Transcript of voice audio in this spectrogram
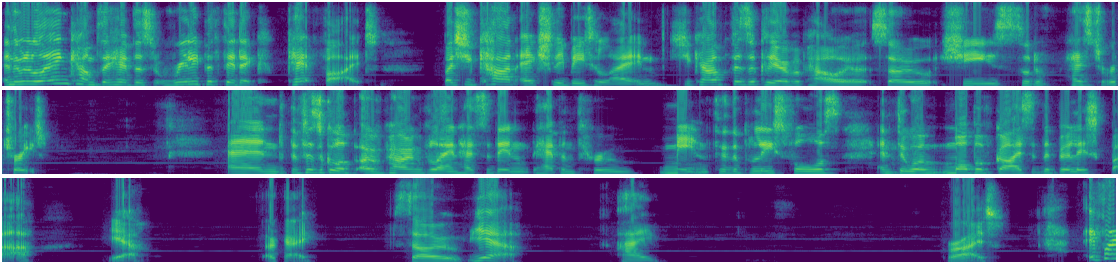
And then when Elaine comes, they have this really pathetic cat fight, but she can't actually beat Elaine. She can't physically overpower her, so she sort of has to retreat and the physical overpowering of Elaine has to then happen through men, through the police force, and through a mob of guys at the burlesque bar. Yeah. Okay. So yeah, I. Right. If I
